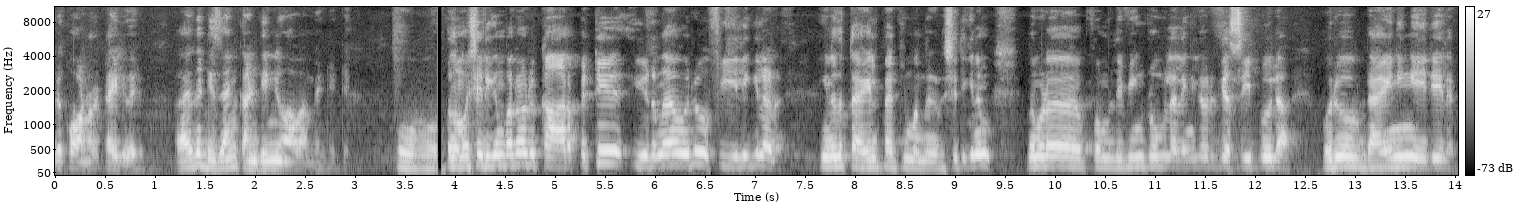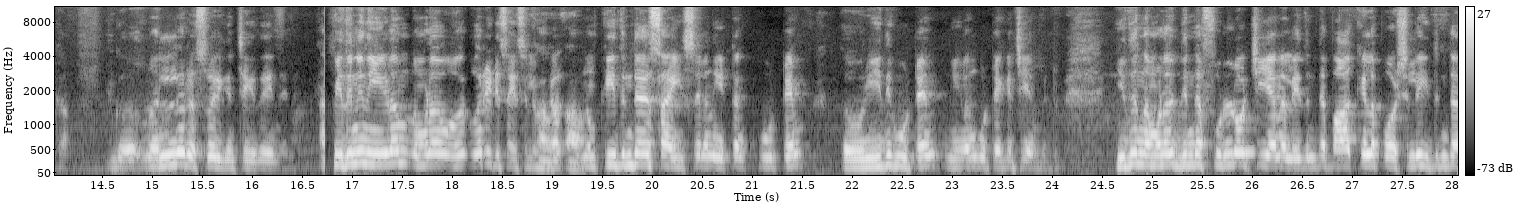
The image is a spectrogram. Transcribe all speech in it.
ഒരു കോർണർ ടൈൽ വരും. അതായത് ഡിസൈൻ കണ്ടിന്യൂ ആവാൻ വേണ്ടിയിട്ട്. ഓ അപ്പൊ നമ്മൾ ശരിക്കും പറഞ്ഞ ഒരു കാർപ്പറ്റ് ഇടുന്ന ഒരു ഫീലിംഗിലാണ് ഇങ്ങനത്തെ ടൈൽ പാറ്റേൺ വന്നത് ശരിക്കും നമ്മുടെ ഇപ്പം ലിവിങ് റൂമിൽ അല്ലെങ്കിൽ ഒരു ഗസീപ്പൂല ഒരു ഡൈനിങ് ഏരിയയിലൊക്കെ നല്ല രസമായിരിക്കും ചെയ്ത് കഴിഞ്ഞാൽ അപ്പൊ ഇതിന് നീളം നമ്മൾ ഒരു ഡിസൈസിൽ നമുക്ക് ഇതിന്റെ സൈസിന് നീട്ടം കൂട്ടേം വീതി കൂട്ടേം നീളം കൂട്ടുകയൊക്കെ ചെയ്യാൻ പറ്റും. ഇത് നമ്മൾ ഇതിന്റെ ഫുൾ ഔട്ട് ചെയ്യാനല്ല ഇതിന്റെ ബാക്കിയുള്ള പോർഷനിൽ ഇതിന്റെ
